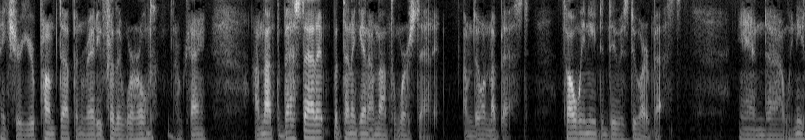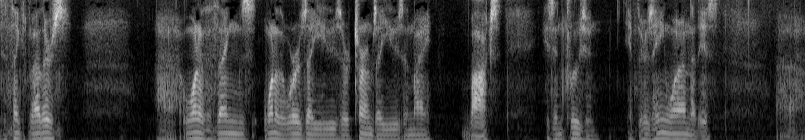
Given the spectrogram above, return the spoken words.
make sure you're pumped up and ready for the world, okay? I'm not the best at it, but then again, I'm not the worst at it. I'm doing my best. That's all we need to do is do our best. And uh, we need to think of others. Uh, one of the things, one of the words I use or terms I use in my box is inclusion. If there's anyone that is uh,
